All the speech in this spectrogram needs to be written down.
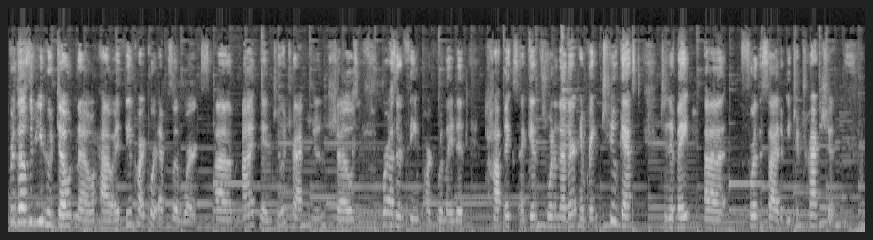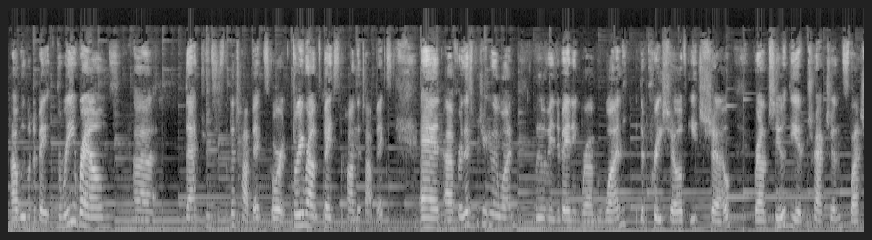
For those of you who don't know how a theme park court episode works, um, I pin two attraction shows or other theme park related topics against one another and bring two guests to debate uh, for the side of each attraction. Uh, we will debate three rounds uh, that consist of the topics, or three rounds based upon the topics. And uh, for this particular one, we will be debating round one, the pre-show of each show. Round two, the attraction slash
